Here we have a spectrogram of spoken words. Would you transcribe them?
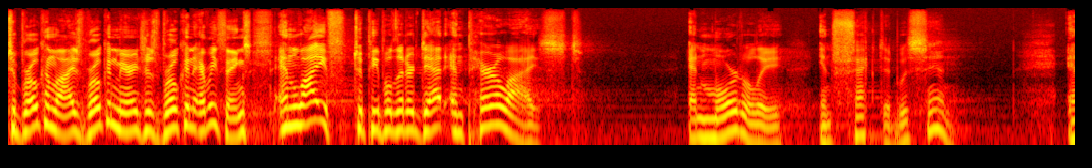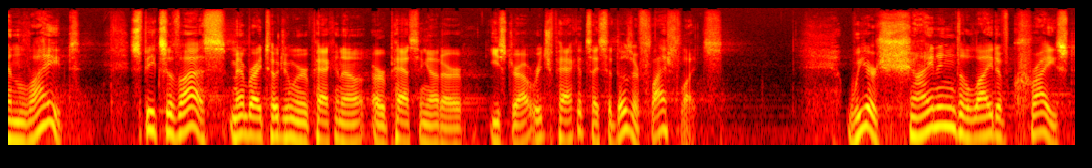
to broken lives, broken marriages, broken everythings, and life to people that are dead and paralyzed and mortally infected with sin. And light speaks of us. Remember, I told you when we were packing out or passing out our Easter outreach packets? I said, those are flashlights. We are shining the light of Christ,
